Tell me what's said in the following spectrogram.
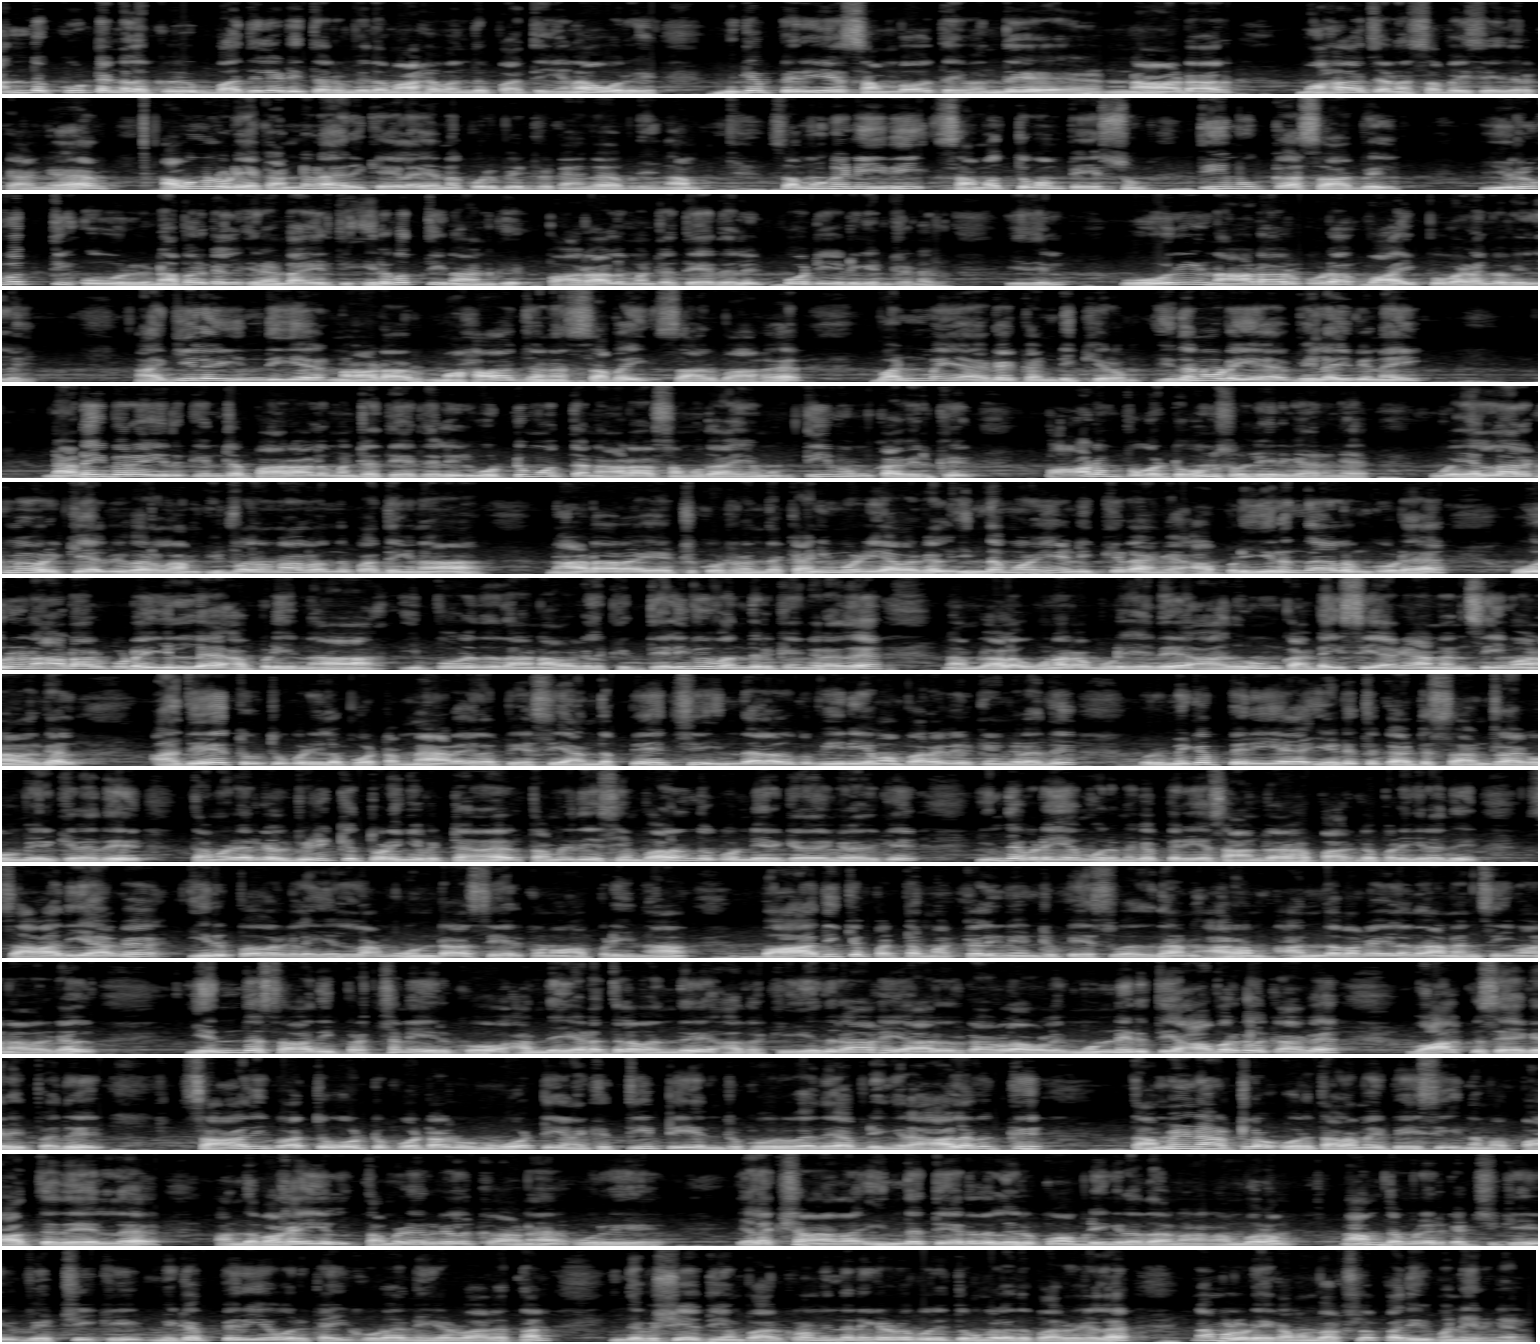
அந்த கூட்டங்களுக்கு பதிலடி தரும் விதமாக வந்து பார்த்திங்கன்னா ஒரு மிகப்பெரிய சம்பவத்தை வந்து நாடார் மகாஜன சபை செய்திருக்காங்க. அவங்களுடைய கண்டன அறிக்கையில் என்ன குறிப்பிட்டிருக்காங்க அப்படின்னா சமூக நீதி சமத்துவம் பேசும் திமுக சார்பில் இருபத்தி ஓரு நபர்கள் இரண்டாயிரத்தி இருபத்தி நான்கு பாராளுமன்ற தேர்தலில் போட்டியிடுகின்றனர். இதில் ஒரு நாடார் கூட வாய்ப்பு வழங்கவில்லை. அகில இந்திய நாடார் மகாஜன சபை சார்பாக வன்மையாக கண்டிக்கிறோம். இதனுடைய விளைவினை நடைபெற இருக்கின்ற பாராளுமன்ற தேர்தலில் ஒட்டுமொத்த நாடார் சமுதாயமும் திமுகவிற்கு பாடம் புகட்டவும் சொல்லியிருக்காருங்க. உங்கள் எல்லாருக்குமே ஒரு கேள்வி வரலாம். இவ்வளோ நாள் வந்து பார்த்திங்கன்னா நாடாராக ஏற்றுக்கொண்டிருந்த இந்த கனிமொழி அவர்கள் இந்த முறையே நிற்கிறாங்க அப்படி இருந்தாலும் கூட ஒரு நாடார் கூட இல்லை அப்படின்னா இப்பொழுது தான் அவர்களுக்கு தெளிவு வந்திருக்குங்கிறத நம்மளால் உணர முடியுது. அதுவும் கடைசியாக அண்ணன் சீமானவர்கள் அதே தூத்துக்குடியில் போட்ட மேடையில் பேசிய அந்த பேச்சு இந்த அளவுக்கு வீரியமாக பரவியிருக்குங்கிறது ஒரு மிகப்பெரிய எடுத்துக்காட்டு சான்றாகவும் இருக்கிறது. தமிழர்கள் விழிக்க தொடங்கிவிட்டனர். தமிழ் தேசியம் வளர்ந்து கொண்டிருக்கிறதுங்கிறதுக்கு இந்த விடயம் ஒரு மிகப்பெரிய சான்றாக பார்க்கப்படுகிறது. சாதியாக இருப்பவர்களை எல்லாம் ஒன்றாக சேர்க்கணும் அப்படின்னா பாதிக்கப்பட்ட மக்களின் என்று பேசுவது தான் அறம். அந்த வகையில் தான் அண்ணன் சீமான் அவர்கள் எந்த சாதி பிரச்சனை இருக்கோ அந்த இடத்துல வந்து அதற்கு எதிராக யார் இருக்காங்களோ அவளை முன்னிறுத்தி அவர்களுக்காக வாக்கு சேகரிப்பது சாதி பார்த்து ஓட்டு போட்டால் உன் ஓட்டு எனக்கு தீட்டு என்று கூறுவது அப்படிங்கிற அளவுக்கு தமிழ்நாட்டில் ஒரு தலைமை பேசி நம்ம பார்த்ததே இல்லை. அந்த வகையில் தமிழர்களுக்கான ஒரு எலெக்ஷனாக தான் இந்த தேர்தல் இருக்கும் அப்படிங்கிறத நான் நம்புகிறோம் நாம் தமிழர் கட்சிக்கு வெற்றிக்கு மிகப்பெரிய ஒரு கைகூட நிகழ்வாகத்தான் இந்த விஷயத்தையும் பார்க்குறோம். இந்த நிகழ்வு குறித்து உங்களது பார்வைகளை நம்மளுடைய கமெண்ட் பாக்ஸில் பதிவு பண்ணிடுங்க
